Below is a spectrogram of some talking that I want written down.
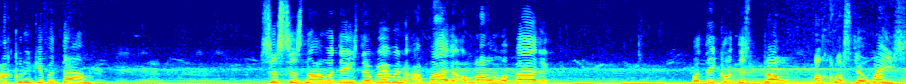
I couldn't give a damn. Sisters nowadays, they're wearing abaya. Allahumma barik. But they got this belt across their waist.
